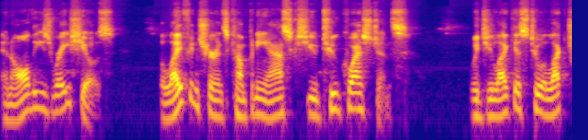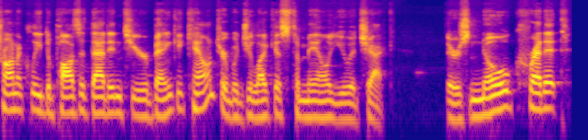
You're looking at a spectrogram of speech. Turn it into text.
and all these ratios." The life insurance company asks you two questions. Would you like us to electronically deposit that into your bank account or would you like us to mail you a check? There's no credit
